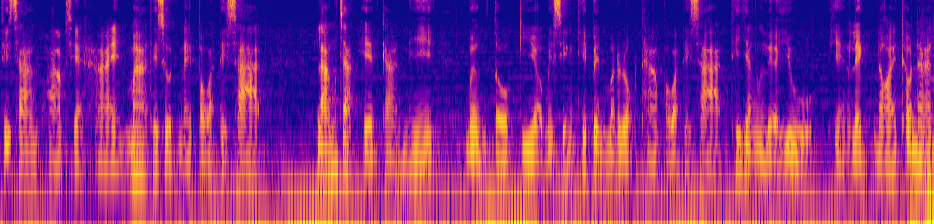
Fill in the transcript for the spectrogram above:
ที่สร้างความเสียหายมากที่สุดในประวัติศาสตร์ หลังจากเหตุการณ์นี้ เมืองโตเกียวมีสิ่งที่เป็นมรดกทางประวัติศาสตร์ที่ยังเหลืออยู่เพียงเล็กน้อยเท่านั้น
